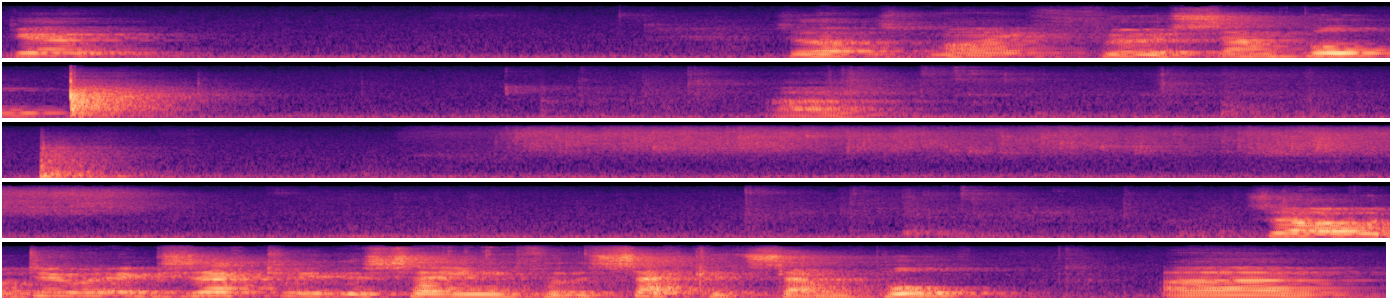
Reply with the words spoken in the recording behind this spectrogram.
go. So that's my first sample. Um, so I would do exactly the same for the second sample. Um,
